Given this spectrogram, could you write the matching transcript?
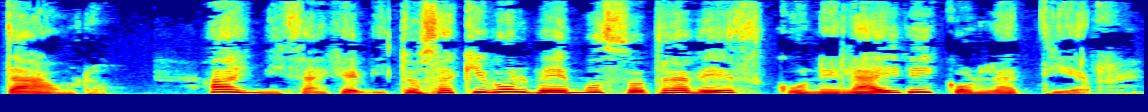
Tauro. Ay, mis angelitos, aquí volvemos otra vez con el aire y con la tierra.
